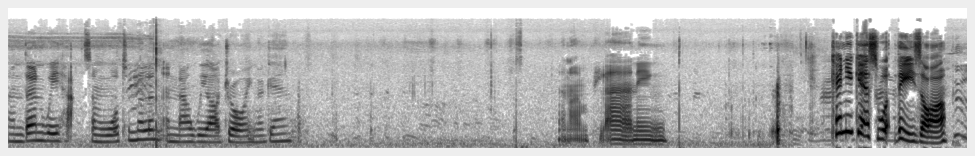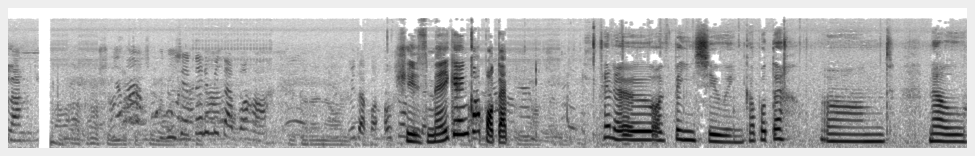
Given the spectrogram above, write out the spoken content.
And then we had some watermelon, and now we are drawing again. And I'm planning. Can you guess what these are? She's making kapote. Hello, I've been sewing kapote, and now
